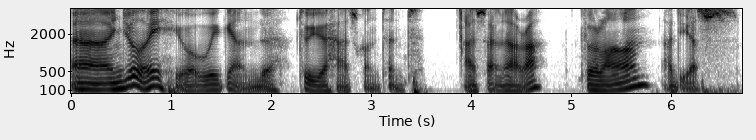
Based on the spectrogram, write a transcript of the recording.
Uh, enjoy your weekend to your heart's content. Sayonara, so long, adios.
